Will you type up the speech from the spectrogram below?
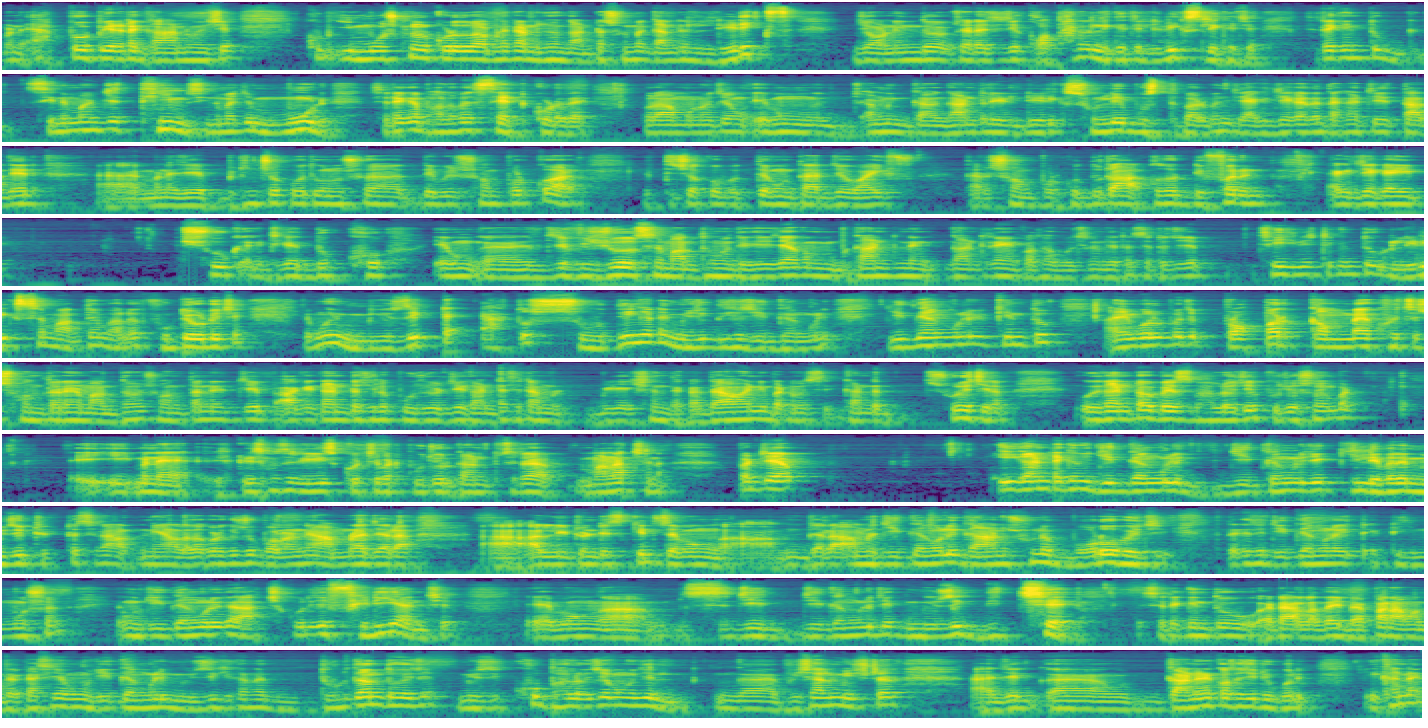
মানে অ্যাপ্রোপ্রিয়েট একটা গান হয়েছে, খুব ইমোশনাল করে দেবো আপনাকে। আপনি যখন গানটা শুনবে, গানটার লিরিক্স যে অনিন্দ চ্যাটার্জি যে কথাটা লিখেছে লিরিক্স লিখেছে, সেটা কিন্তু সিনেমার যে থিম সিনেমার যে মুড সেটাকে ভালোভাবে সেট করে দেয়। আমার মনে হচ্ছে এবং আমি গানটার লিরিক্স শুনলেই বুঝতে পারবেন যে এক জায়গাতে দেখা যাচ্ছে তাদের মানে যে বিপিন চক্রবর্তী অনুসূয়া দেবীর সম্পর্ক আর ঋতু চক্রবর্তী এবং তার যে ওয়াইফ তার সম্পর্ক দুটো কত ডিফারেন্ট এক জায়গায় সুখ এক জায়গায় দুঃখ এবং যে ভিজুয়ালসের মাধ্যমে দেখেছি যেরকম গানটা গানটা নিয়ে কথা বলছিলাম যেটা সেটা হচ্ছে সেই জিনিসটা কিন্তু লিরিক্সের মাধ্যমে ভালো ফুটে উঠেছে এবং মিউজিকটা এত সুদিং একটা মিউজিক দিয়েছে জিৎ গাঙ্গুলি। জিৎ গাঙ্গুলির কিন্তু আমি বলব যে প্রপার কামব্যাক হয়েছে সন্তানের মাধ্যমে। সন্তানের যে আগে গানটা ছিল পুজোর যে গানটা সেটা আমার রিয়াকশন দেখা দেওয়া হয়নি বাট আমি সেই গানটা শুনেছিলাম। ওই গানটাও বেশ ভালো হয়েছিল পুজোর সময় বাট এই মানে ক্রিসমাসে রিলিজ করছে বাট পুজোর গান তো সেটা মানাচ্ছে না। বাট যাই হোক, এই গানটা কিন্তু জিৎ গাঙ্গুলি জিৎ গাঙ্গুলি যে কী লেভেলের মিউজিক ডিরেক্টর সেটা নিয়ে আলাদা করে কিছু বলার নেই। আমরা যারা আর্লি টোয়েন্টি কিডস এবং যারা আমরা জিৎ গাঙ্গুলি গান শুনে বড় হয়েছি, তাদের কাছে জিৎ গাঙ্গুলি একটি ইমোশন এবং জিৎ গাঙ্গুলিকে রাজ করে যে ফিরিয়ে আনছে এবং জিৎ গাঙ্গুলি যে মিউজিক দিচ্ছে, সেটা কিন্তু একটা আলাদাই ব্যাপার আমাদের কাছে এবং জিৎ গাঙ্গুলি মিউজিক এখানে দুর্দান্ত হয়েছে মিউজিক খুব ভালো হয়েছে এবং যে বিশাল মিস্টার যে গানের কথা যদি বলি, এখানে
